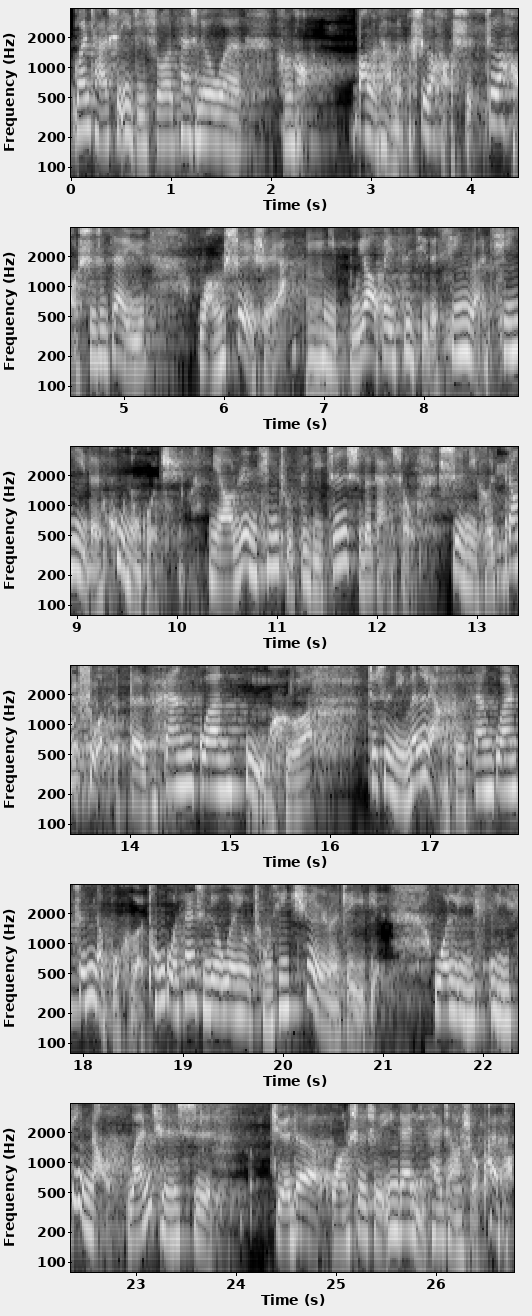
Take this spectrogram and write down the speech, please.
观察是一直说三十六问很好，帮了他们是个好事。这个好事是在于。王睡睡啊，你不要被自己的心软轻易的糊弄过去，你要认清楚自己真实的感受，是你和张硕的三观不合，就是你们两个三观真的不合。通过三十六问又重新确认了这一点，我理理性脑完全是。觉得王睡睡应该离开张硕，快跑。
